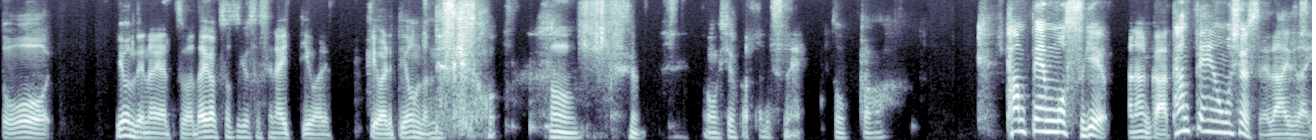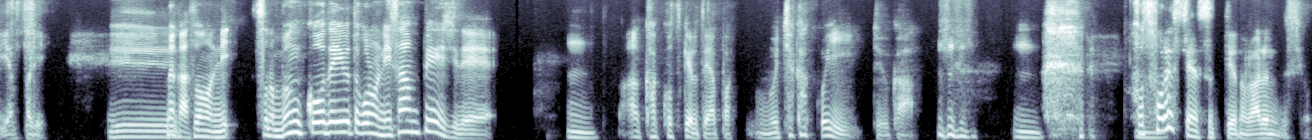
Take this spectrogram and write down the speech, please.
トを読んでないやつは大学卒業させないって言われ言われて読んだんですけど、うん。面白かったですね。そっか。短編もすげえ、あなんか短編面白いですね、題材、やっぱり。へえ。なん、かそのに、その文庫でいうところの2、3ページで、うん。あかっこつけるとやっぱむっちゃかっこいいというか、うん。フォスフォレッセンスっていうのがあるんですよ。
